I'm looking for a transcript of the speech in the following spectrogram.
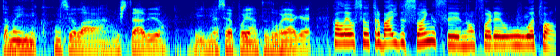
Também conhecer lá o estádio e ser apoiante do Braga. Qual é o seu trabalho de sonho, se não for o atual?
